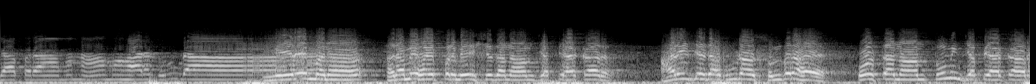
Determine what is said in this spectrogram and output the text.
ਜਪ ਰਾਮ ਨਾਮ ਹਰ ਗੂੜਾ। ਮੇਰੇ ਮਨ ਰਮੇ ਹੋਏ ਪਰਮੇਸ਼ਰ ਦਾ ਨਾਮ ਜਪਿਆ ਕਰ। ਹਰੀ ਜਿਹੜਾ ਰੂੜਾ ਸੁੰਦਰ ਹੈ ਉਸ ਦਾ ਨਾਮ ਤੂੰ ਵੀ ਜਪਿਆ ਕਰ।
